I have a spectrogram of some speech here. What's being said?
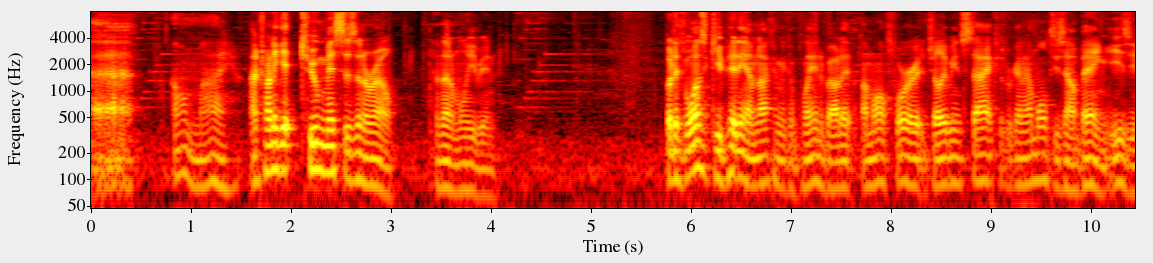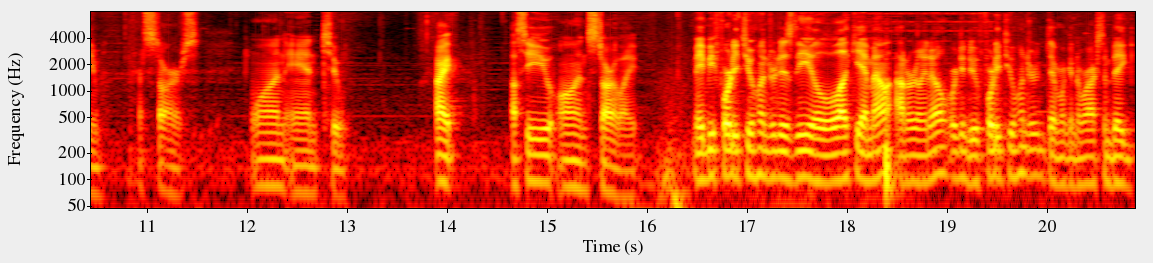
Uh, oh my. I'm trying to get two misses in a row, and then I'm leaving. But if it wants to keep hitting, I'm not going to complain about it. I'm all for it. Jellybean stack, because we're going to have multis now. Bang, easy. That's stars. One and two. Alright, I'll see you on Starlight. Maybe 4,200 is the lucky amount. I don't really know. We're going to do 4,200, then we're going to rock some big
